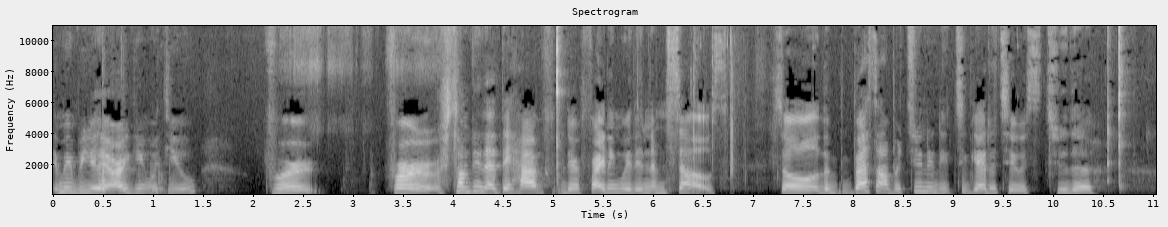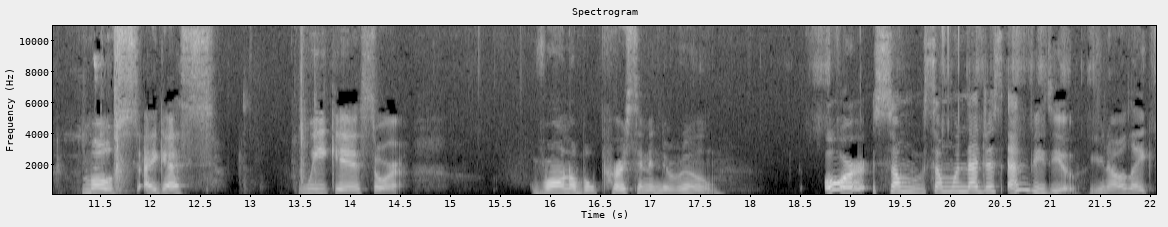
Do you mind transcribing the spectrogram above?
maybe they're arguing with you for for something that they have they're fighting within themselves. So the best opportunity to get it to is to the most i guess weakest or vulnerable person in the room or some someone that just envies you you know like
